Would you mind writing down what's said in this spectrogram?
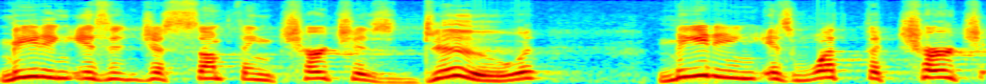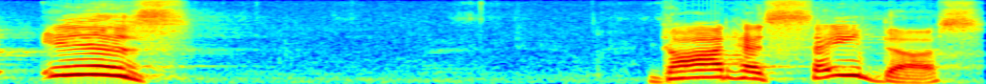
Meeting isn't just something churches do, meeting is what the church is. God has saved us,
